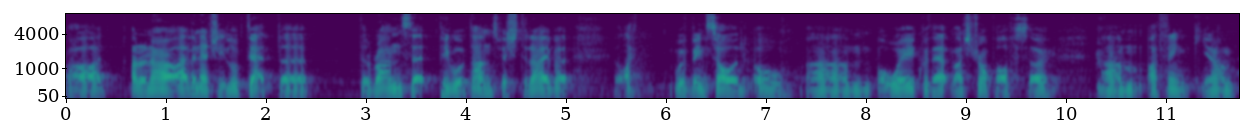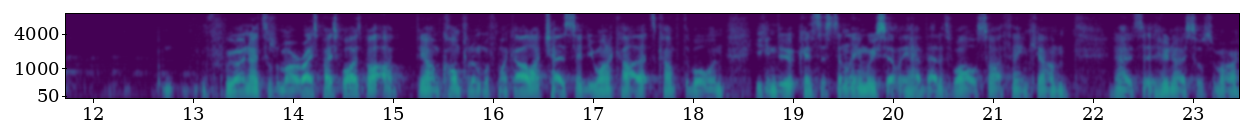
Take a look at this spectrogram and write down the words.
Oh, I, I don't know. I haven't actually looked at the the runs that people have done, especially today. But like we've been solid all um, all week without much drop off. So um, I think you know I'm, we won't know till tomorrow race pace wise, but I, you know I'm confident with my car. Like Chaz said, you want a car that's comfortable and you can do it consistently, and we certainly have that as well. So I think um, you know who knows till tomorrow.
